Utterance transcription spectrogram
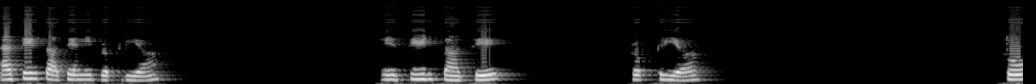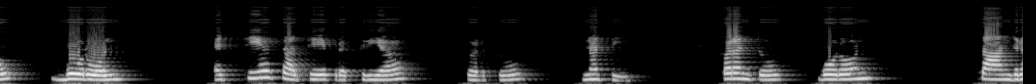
એસિડ સાથેની પ્રક્રિયા. એસિડ સાથે પ્રક્રિયા. તો બોરોન એચસીએલ સાથે પ્રક્રિયા કરતો નથી. પરંતુ બોરોન સાંદ્ર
